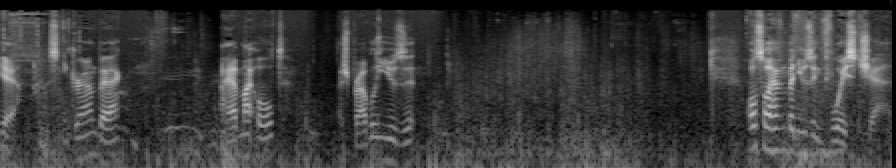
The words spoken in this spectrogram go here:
Yeah, sneak around back. I have my ult. I should probably use it. Also, I haven't been using voice chat.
